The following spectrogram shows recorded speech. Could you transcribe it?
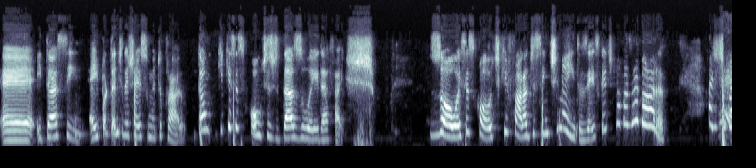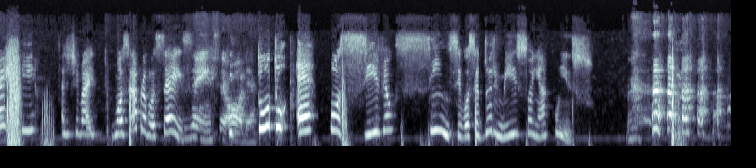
É, então, assim, é importante deixar isso muito claro. Então, o que, que esses coaches da zoeira faz? Zoa esses coaches que falam de sentimentos. É isso que a gente vai fazer agora. A gente é. vai rir, a gente vai mostrar para vocês. Gente, olha. Tudo é possível, sim, se você dormir e sonhar com isso.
